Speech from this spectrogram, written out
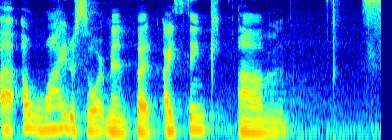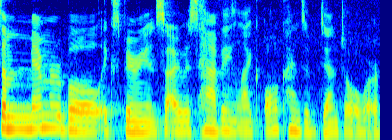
a, a wide assortment, but I think um, some memorable experience. I was having like all kinds of dental work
